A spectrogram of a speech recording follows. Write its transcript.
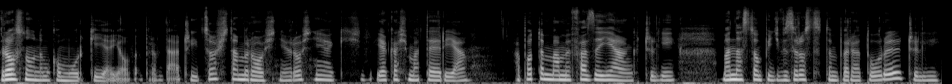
rosną nam komórki jajowe, prawda? Czyli coś tam rośnie, rośnie jak, jakaś materia. A potem mamy fazę yang, czyli ma nastąpić wzrost temperatury, czyli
